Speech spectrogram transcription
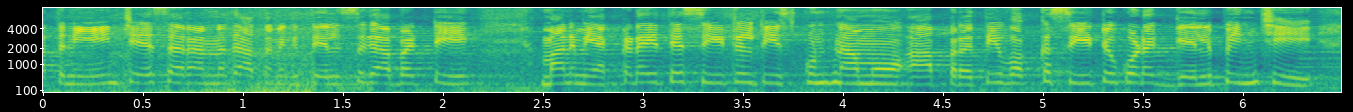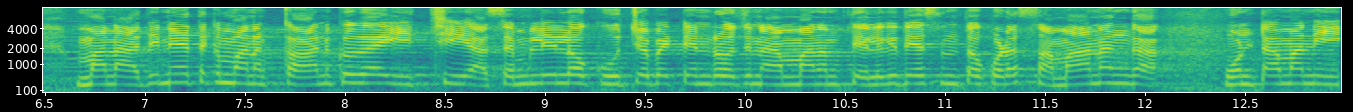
అతను ఏం చేశారన్నది అతనికి తెలుసు కాబట్టి మనం ఎక్కడైతే సీట్లు తీసుకుంటున్నామో ఆ ప్రతి ఒక్క సీటు కూడా గెలిపించి మన అధినేతకి మనం కానుకగా ఇచ్చి అసెంబ్లీలో కూర్చోబెట్టిన రోజున మనం తెలుగుదేశంతో కూడా సమానంగా ఉంటామని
